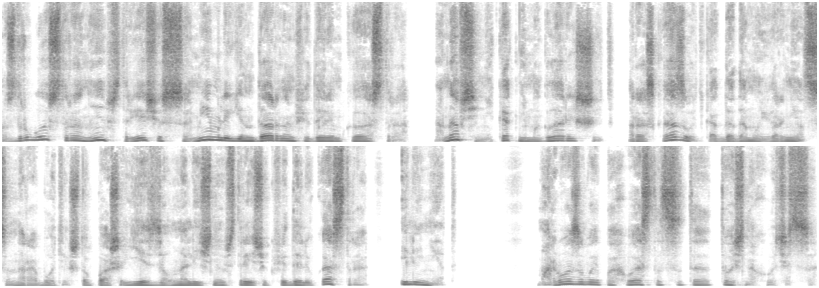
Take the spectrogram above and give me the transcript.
А с другой стороны, встреча с самим легендарным Фиделем Кастро. Она все никак не могла решить, рассказывать, когда домой вернется на работе, что Паша ездил на личную встречу к Фиделю Кастро или нет. Морозовой похвастаться-то точно хочется.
